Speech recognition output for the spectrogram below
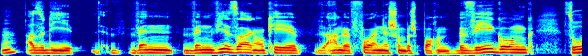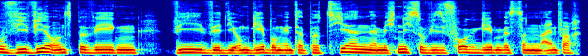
Ne? Also die, wenn, wenn wir sagen, okay, haben wir vorhin ja schon besprochen, Bewegung, so wie wir uns bewegen, wie wir die Umgebung interpretieren, nämlich nicht so, wie sie vorgegeben ist, sondern einfach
